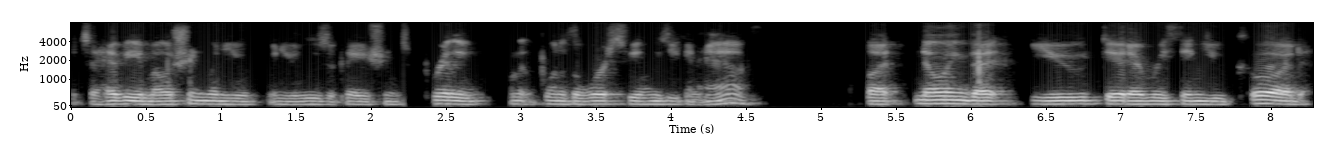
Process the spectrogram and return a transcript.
it's a heavy emotion when you when you lose a patient. It's really one of the worst feelings you can have. But knowing that you did everything you could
